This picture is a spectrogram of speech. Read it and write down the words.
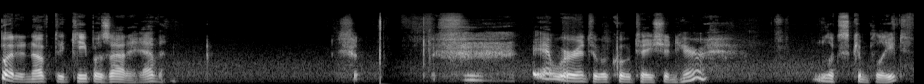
but enough to keep us out of heaven. and we're into a quotation here. Looks complete.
